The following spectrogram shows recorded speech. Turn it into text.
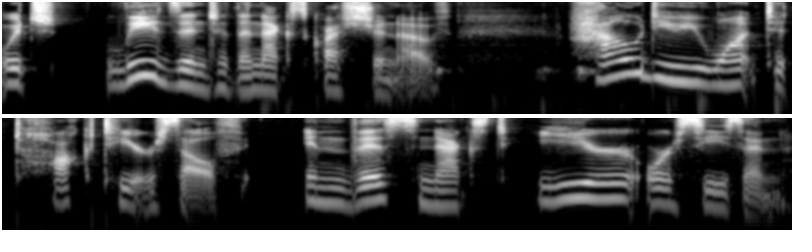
Which leads into the next question of how do you want to talk to yourself in this next year or season?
